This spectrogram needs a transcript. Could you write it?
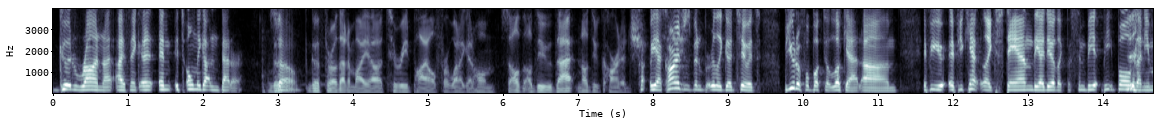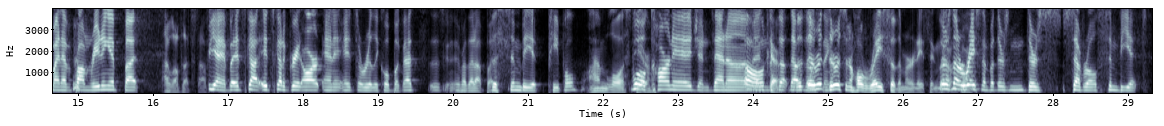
good run. I, I think, and, and it's only gotten better. I'm gonna, So I'm gonna throw that in my uh, to read pile for when I get home. So I'll, I'll do that and I'll do Carnage. yeah, tonight. Carnage has been really good too. It's a beautiful book to look at. Um, if you if you can't like stand the idea of like the symbiote people, then you might have a problem reading it. But I love that stuff. yeah, but it's got it's got a great art and it, it's a really cool book. That's, that's I brought that up. But The symbiote people? I'm lost well, here. Carnage and Venom. oh, and okay. th- th- there, those there things. isn't a whole race of them or anything. There's though. not a race of them, but there's there's several symbiote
